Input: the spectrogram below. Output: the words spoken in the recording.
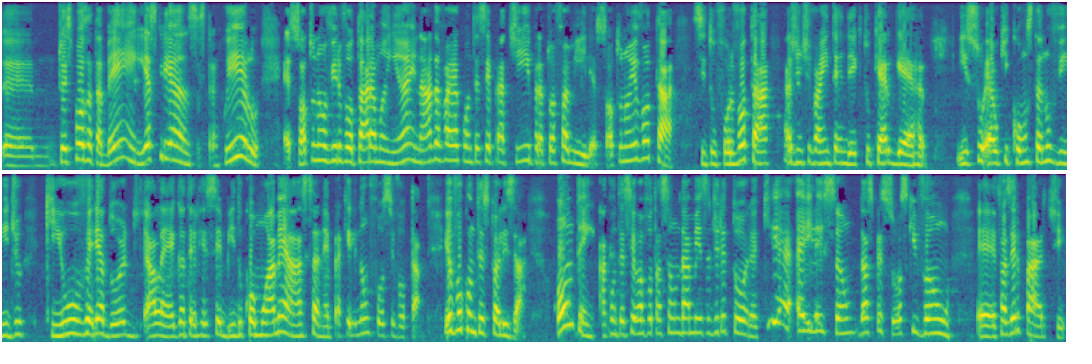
é, tua esposa está bem? E as crianças? Tranquilo? É só tu não vir votar amanhã e nada vai acontecer para ti e para tua família. É só tu não ir votar. Se tu for votar, a gente vai entender que tu quer guerra. Isso é o que consta no vídeo que o vereador alega ter recebido como ameaça, né, para que ele não fosse votar. Eu vou contextualizar. Ontem aconteceu a votação da mesa diretora, que é a eleição das pessoas que vão é, fazer parte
